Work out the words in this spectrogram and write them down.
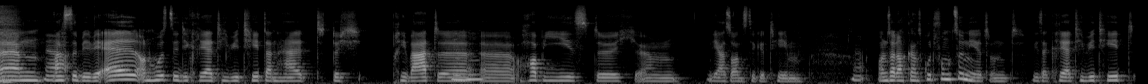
Ähm, Ja. Machst du BWL und holst dir die Kreativität dann halt durch private äh, Hobbys, durch ähm, ja, sonstige Themen. Ja. Und es hat auch ganz gut funktioniert. Und wie gesagt, Kreativität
